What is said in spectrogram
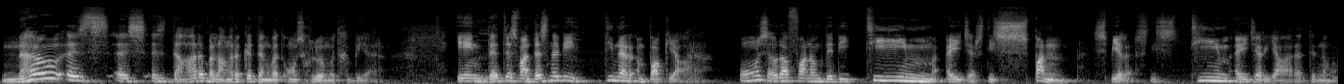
Nou is is is daar 'n belangrike ding wat ons glo moet gebeur. En dit is want dis nou die tiener impakjare. Ons hou daarvan om dit die team agers, die span spelers, die team ager jare te noem.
